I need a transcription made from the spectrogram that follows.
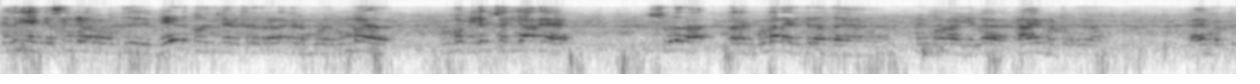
எதிரி அங்க சிங்களவன் வந்து மேடு பகுதியில இருக்கிறதுனால அது ரொம்ப ரொம்ப ரொம்ப மிகச் சரியாக சுடரா தனக்கு முன்னால இருக்கிற அந்த பெண் போராளிகள்ல காயம்பட்டு விடுகிறாங்க காயம்பட்டு.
